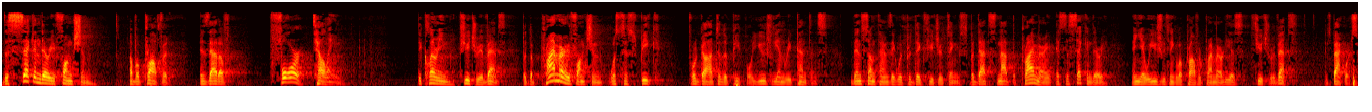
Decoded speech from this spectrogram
The secondary function of a prophet is that of foretelling, declaring future events. But the primary function was to speak for God to the people, usually in repentance. Then sometimes they would predict future things. But that's not the primary, it's the secondary. And yet we usually think of a prophet primarily as future events. It's backwards.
